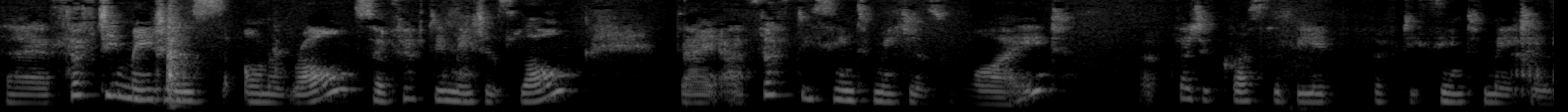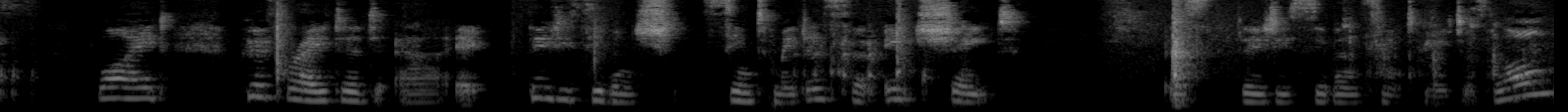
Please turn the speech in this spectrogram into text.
They're 50 metres on a roll, so 50 metres long. They are 50 centimetres wide, so fit across the bed 50 centimetres wide, perforated uh, at 37 centimetres, so each sheet is 37 centimetres long.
